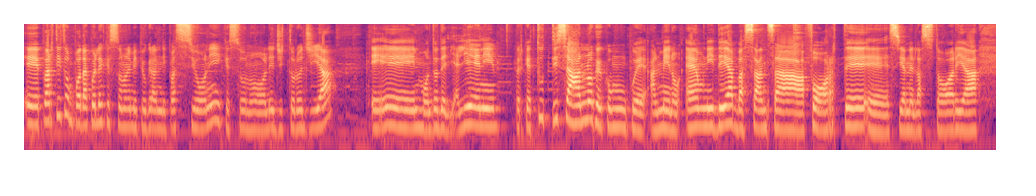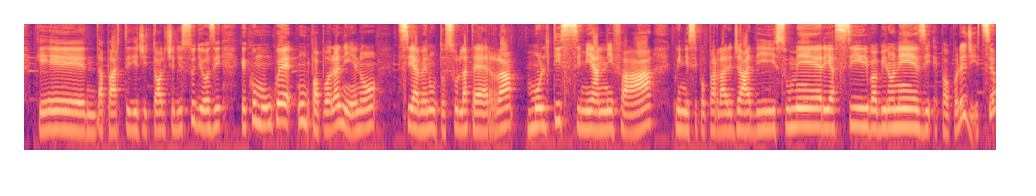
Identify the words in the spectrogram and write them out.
È partito un po' da quelle che sono le mie più grandi passioni, che sono l'egittologia e il mondo degli alieni, perché tutti sanno che comunque almeno è un'idea abbastanza forte, eh, sia nella storia che da parte di egittologi e di studiosi, che comunque un popolo alieno sia venuto sulla Terra moltissimi anni fa, quindi si può parlare già di Sumeri, Assiri, Babilonesi e popolo egizio,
